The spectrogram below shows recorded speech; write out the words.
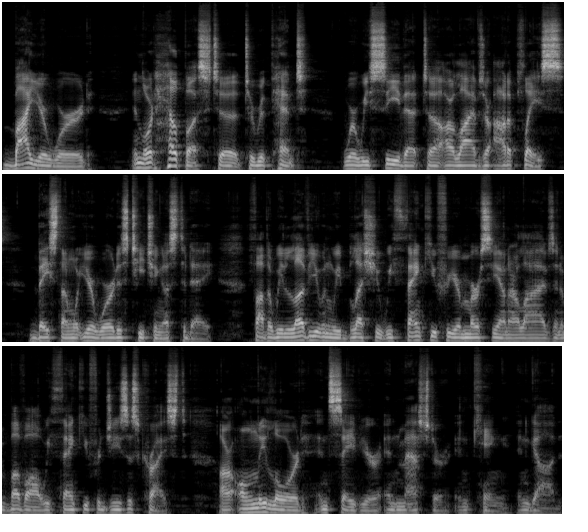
by your word. And Lord, help us to, to repent where we see that uh, our lives are out of place based on what your word is teaching us today. Father, we love you and we bless you. We thank you for your mercy on our lives. And above all, we thank you for Jesus Christ, our only Lord and Savior and Master and King and God.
